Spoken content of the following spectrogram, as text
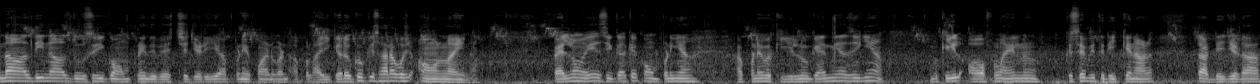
ਨਾਲ ਦੀ ਨਾਲ ਦੂਸਰੀ ਕੰਪਨੀ ਦੇ ਵਿੱਚ ਜਿਹੜੀ ਆ ਆਪਣੀ ਅਪਾਇੰਟਮੈਂਟ ਅਪਲਾਈ ਕਰੋ, ਕਿਉਂਕਿ ਸਾਰਾ ਕੁਝ ਆਨਲਾਈਨ ਆ। ਪਹਿਲਾਂ ਇਹ ਸੀਗਾ ਕਿ ਕੰਪਨੀਆਂ ਆਪਣੇ ਵਕੀਲ ਨੂੰ ਕਹਿੰਦੀਆਂ ਸੀਗੀਆਂ, ਵਕੀਲ ਆਫਲਾਈਨ ਕਿਸੇ ਵੀ ਤਰੀਕੇ ਨਾਲ ਤੁਹਾਡੇ ਜਿਹੜਾ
